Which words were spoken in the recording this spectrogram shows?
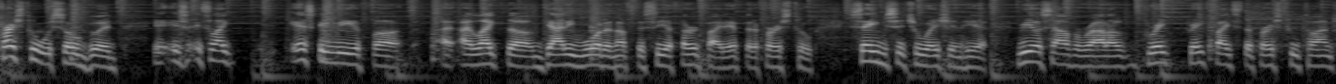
first two were so good. It's, it's like asking me if uh, I, I liked uh, Gatti Ward enough to see a third fight after the first two. Same situation here. Rios Alvarado, great, great fights the first two times.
